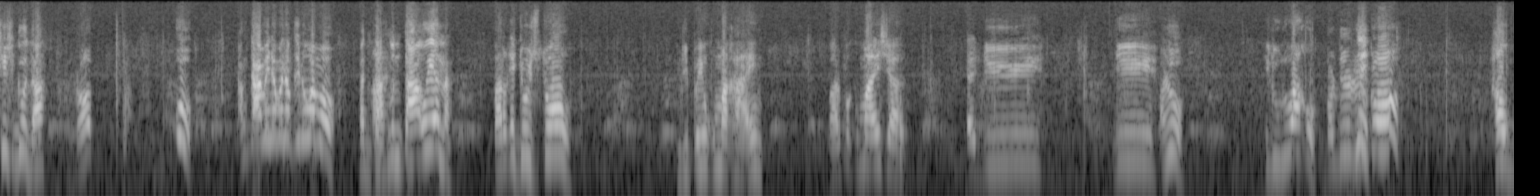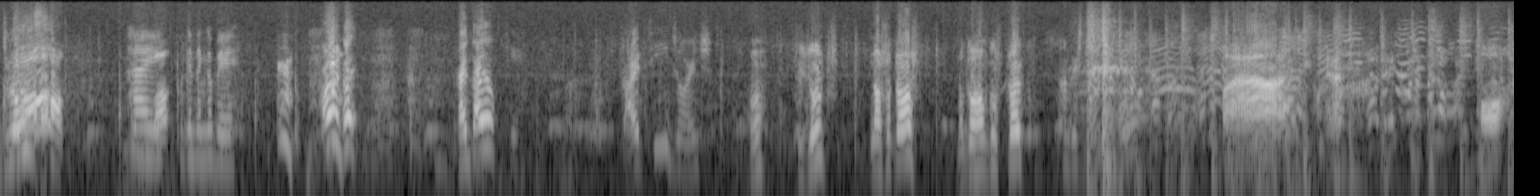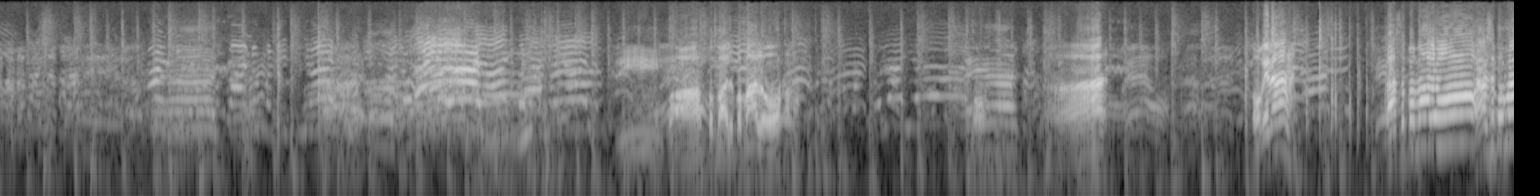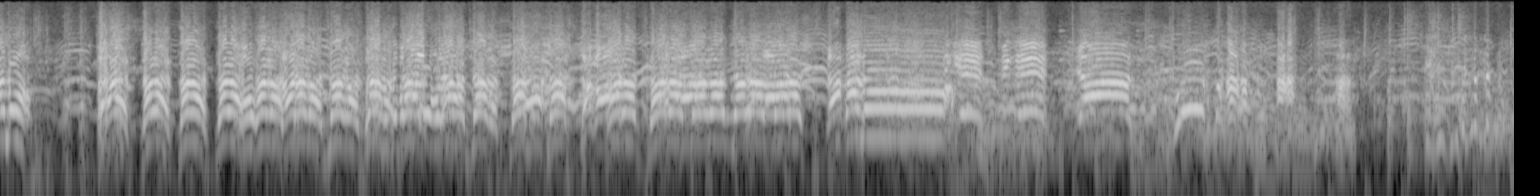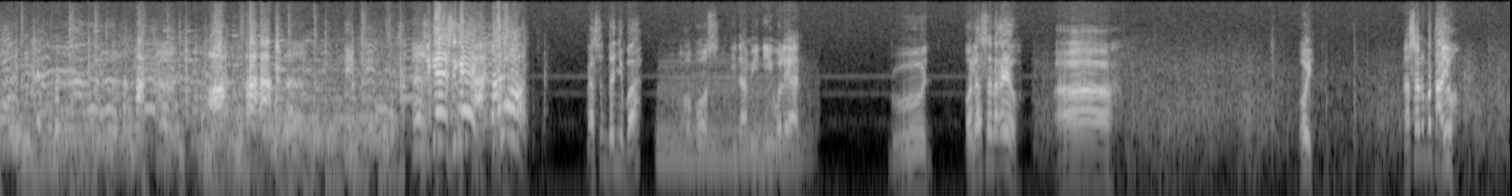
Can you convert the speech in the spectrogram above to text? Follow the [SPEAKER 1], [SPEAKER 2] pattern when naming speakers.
[SPEAKER 1] This is good, ah.
[SPEAKER 2] Rob? Oh! Ang dami naman ang kinuha mo!
[SPEAKER 1] Pantatlong tao yan, ah.
[SPEAKER 2] Para kay George to. Hindi pa yung kumakain. Para pag kumain siya, eh di... Di...
[SPEAKER 1] Ano?
[SPEAKER 2] Iluluwa ko.
[SPEAKER 1] Padiri ko! How gross!
[SPEAKER 3] Hi, magandang gabi.
[SPEAKER 2] Kain!
[SPEAKER 1] Ay! Kain tayo.
[SPEAKER 2] Kain?
[SPEAKER 3] Si George,
[SPEAKER 2] Huh? Si George? Nosotros, nag-hunger strike.
[SPEAKER 3] Hunger strike?
[SPEAKER 2] Ah, hindi ko na. Oh. Paam, pabalong pamalo. Oh. Ah. Okay na! Taas na pamalo! Taas na pamalo! Lahat! Lahat! Lahat! Lahat!
[SPEAKER 4] Nasundan nyo ba?
[SPEAKER 5] Oo, boss. Hindi namin iniiwala yan.
[SPEAKER 4] Good. O, nasa na kayo?
[SPEAKER 5] Ah... Hoy! Nasaan na ba tayo?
